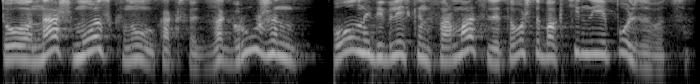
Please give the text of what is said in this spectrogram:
то наш мозг, ну, как сказать, загружен полной библейской информацией для того, чтобы активно ей пользоваться.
